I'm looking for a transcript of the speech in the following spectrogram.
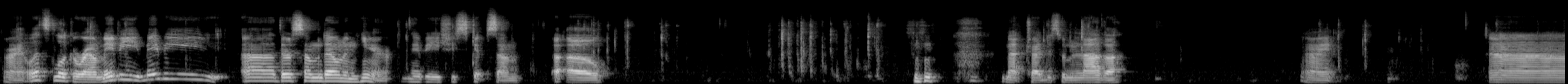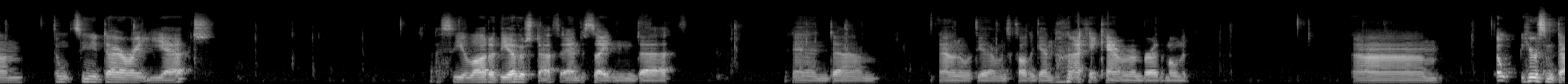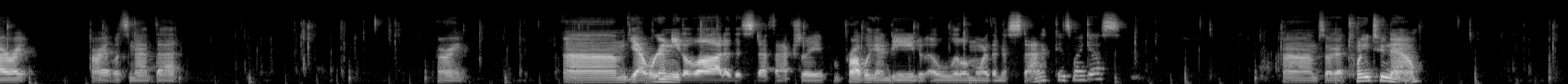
Alright, let's look around. Maybe, maybe uh, there's some down in here. Maybe she skipped some. Uh-oh. Matt tried to swim in lava. Alright. Um, don't see any diorite yet. I see a lot of the other stuff, andesite and, uh, and, um, I don't know what the other one's called again. I can't remember at the moment. Um, oh, here's some diorite. Alright, let's nab that. Alright. Um, yeah, we're going to need a lot of this stuff, actually. We're probably going to need a little more than a stack, is my guess. Um, so I got 22 now.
